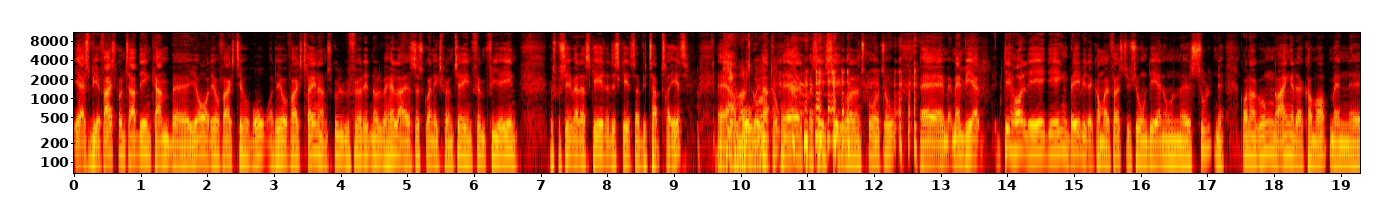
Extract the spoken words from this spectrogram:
Ja, altså vi har faktisk kun tabt en kamp øh, i år, det var faktisk til Hobro, og det var faktisk trænerens skyld. Vi førte 1-0 ved halvleg, og så skulle han eksperimentere i en 5-4-1. Vi skulle se, hvad der skete, og det skete så, vi tabte 3-1. Kirkevold scorede to. Ja, præcis, Kirkevold han scorede to. uh, men vi er, det hold, det er, det er ikke en baby, der kommer i første division, det er nogle uh, sultne, godt nok unge drenge, der kommer op, men uh,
